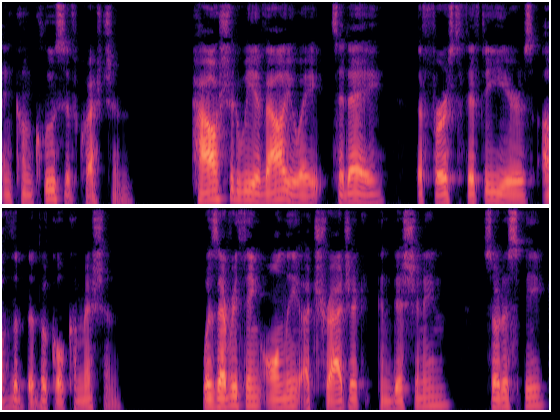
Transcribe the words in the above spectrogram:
and conclusive question How should we evaluate today the first 50 years of the Biblical Commission? Was everything only a tragic conditioning, so to speak,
